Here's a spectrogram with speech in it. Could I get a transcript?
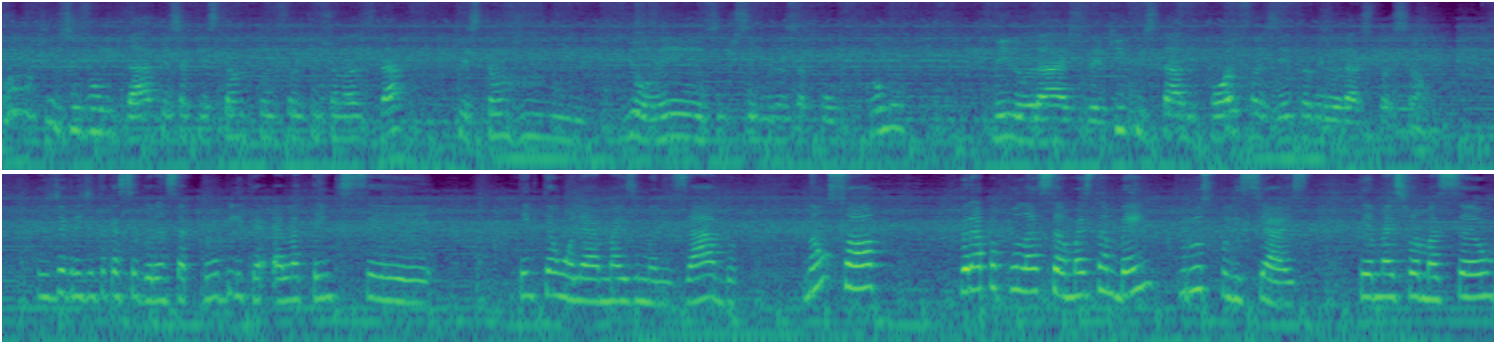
Como que vocês vão lidar com essa questão que quando foram questionados da questão de violência, de segurança pública? Como melhorar isso daí? O que o Estado pode fazer para melhorar a situação? A gente acredita que a segurança pública ela tem que ser tem que ter um olhar mais humanizado, não só para a população, mas também para os policiais, ter mais formação,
